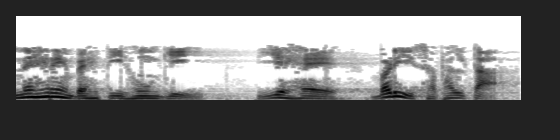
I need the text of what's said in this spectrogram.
नहरें बहती होंगी। ये है बड़ी सफलता।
